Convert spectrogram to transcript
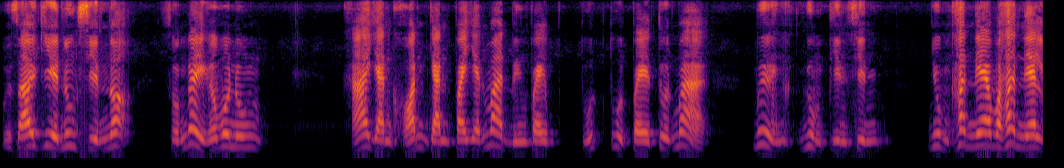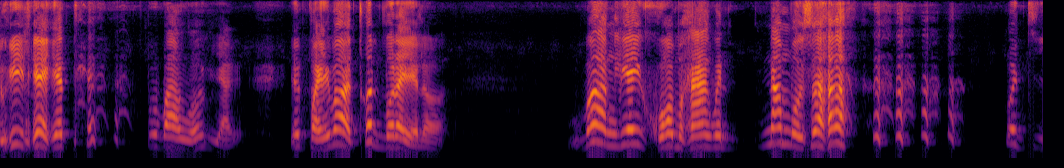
ผู้สาวเกียนุ่งสินเนาะส่งได้ก็บ่านุ่งขายันขอนยันไปยันมาดึงไปตูดตูดไปตูดมาเมื่อยุ่มตีนสิน ยุ่มท่านแน่ว่าท่านแน่หลุยแน่เฮ็ดผู้บ่าวหัวเปียกเฮ็ดไปว่าทนบ่ได้เนาะว่างเลี้ยความห่างเป็นน้ำบ่ซะว่าจี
